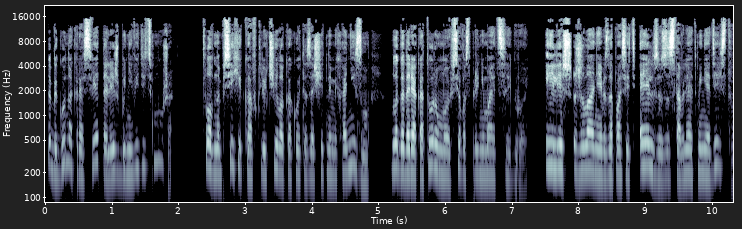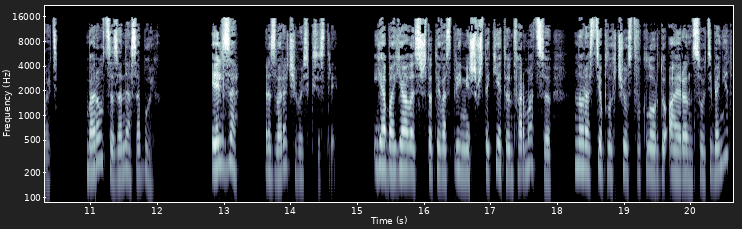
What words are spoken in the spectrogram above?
что бегу на край света, лишь бы не видеть мужа. словно психика включила какой-то защитный механизм, благодаря которому все воспринимается игрой. И лишь желание обезопасить Эльзу заставляет меня действовать, бороться за нас обоих. «Эльза!» — разворачиваюсь к сестре. «Я боялась, что ты воспримешь в штыке эту информацию, но раз теплых чувств к лорду Айронсу у тебя нет,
